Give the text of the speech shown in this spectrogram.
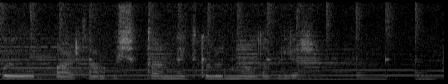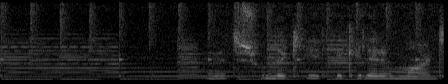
koyuluk var. Tam ışıktan net görünmüyor olabilir. Evet şundaki lekelerim vardı.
